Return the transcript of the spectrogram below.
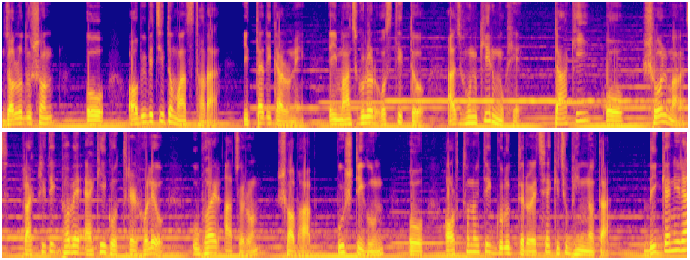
জলদূষণ ও অবিবেচিত মাছ ধরা ইত্যাদি কারণে এই মাছগুলোর অস্তিত্ব আজ হুমকির মুখে। টাকি ও শোল মাছ প্রাকৃতিকভাবে একই গোত্রের হলেও উভয়ের আচরণ, স্বভাব, পুষ্টিগুণ ও অর্থনৈতিক গুরুত্বে রয়েছে কিছু ভিন্নতা। বিজ্ঞানীরা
